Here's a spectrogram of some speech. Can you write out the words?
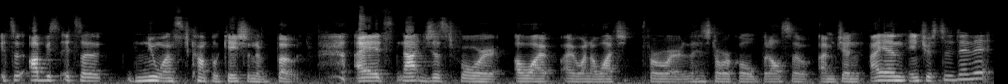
it's a obvious it's a nuanced complication of both. I, it's not just for oh I, I want to watch it for the historical, but also I'm gen I am interested in it,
